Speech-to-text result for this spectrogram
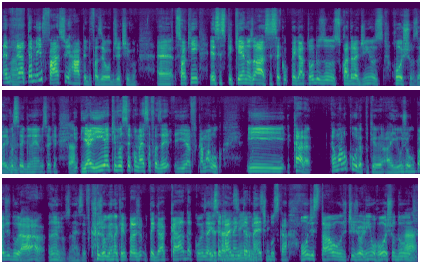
é, é até meio fácil e rápido fazer o objetivo. É, só que esses pequenos, ah, se você pegar todos os quadradinhos roxos, aí você ganha não sei o quê. Tá. E, e aí é que você começa a fazer e a ficar maluco. E, cara, é uma loucura, porque aí o jogo pode durar anos, né? Você ficar jogando aquele para pegar cada coisa. Aí você vai na Detalhezinho, internet né? Sim. buscar onde está o tijolinho roxo do, Ah.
